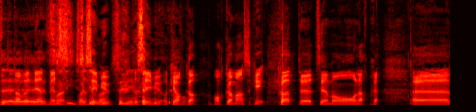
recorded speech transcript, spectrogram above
Mettait en vedette, euh, merci. Ça, c'est mieux. Ça, c'est mieux. OK, on, recom- on recommence. OK, cut, euh, Tim, on, on la reprend. Euh,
